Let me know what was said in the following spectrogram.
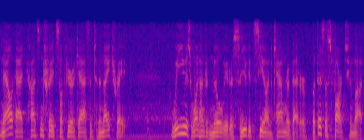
Now add concentrated sulfuric acid to the nitrate. We used 100 milliliters so you could see on camera better, but this is far too much.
